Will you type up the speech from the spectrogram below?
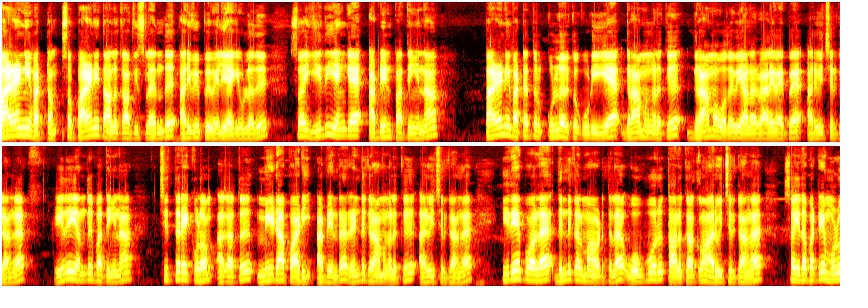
பழனி வட்டம். ஸோ பழனி தாலுக்கா ஆஃபீஸ்லேருந்து அறிவிப்பு வெளியாகி உள்ளது. ஸோ இது எங்கே அப்படின்னு பார்த்தீங்கன்னா பழனி வட்டத்திற்குள்ளே இருக்கக்கூடிய கிராமங்களுக்கு கிராம உதவியாளர் வேலைவாய்ப்பை அறிவிச்சிருக்காங்க. இது வந்து பார்த்திங்கன்னா சித்திரைக்குளம் அதாவது மீடாப்பாடி அப்படின்ற ரெண்டு கிராமங்களுக்கு அறிவிச்சிருக்காங்க. இதே போல் திண்டுக்கல் மாவட்டத்தில் ஒவ்வொரு தாலுக்காக்கும் அறிவிச்சிருக்காங்க. ஸோ இதை பற்றிய முழு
